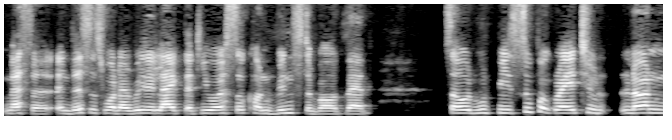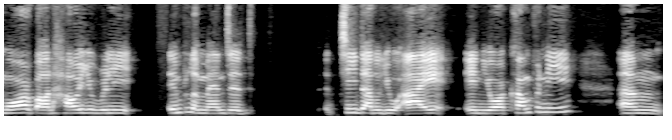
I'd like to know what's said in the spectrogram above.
method, and this is what I really like that you are so convinced about that. So it would be super great to learn more about how you really implemented TWI in your company. Um,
